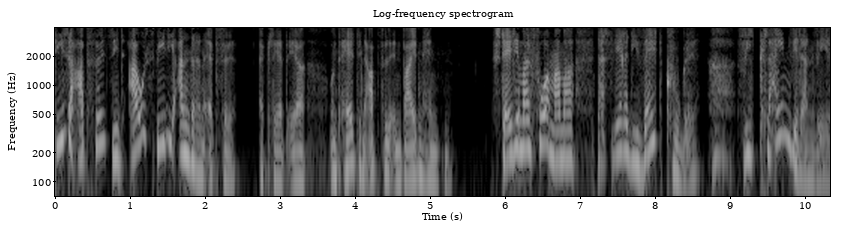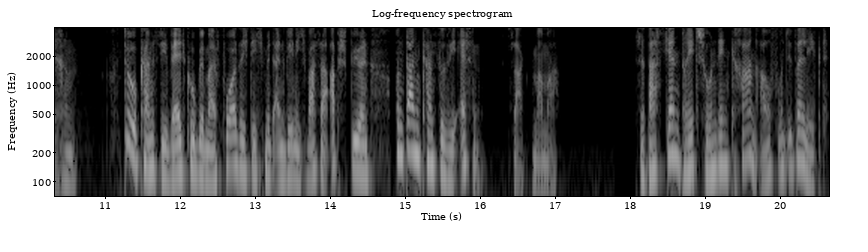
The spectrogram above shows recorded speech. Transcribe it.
dieser Apfel sieht aus wie die anderen Äpfel, erklärt er und hält den Apfel in beiden Händen. Stell dir mal vor, Mama, das wäre die Weltkugel. Wie klein wir dann wären. Du kannst die Weltkugel mal vorsichtig mit ein wenig Wasser abspülen und dann kannst du sie essen, sagt Mama. Sebastian dreht schon den Kran auf und überlegt.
